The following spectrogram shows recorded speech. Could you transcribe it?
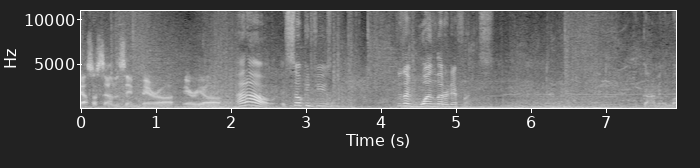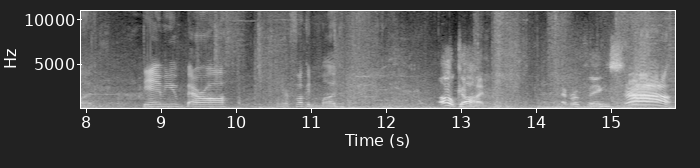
They also sound the same. Bear off, berry off. I know. It's so confusing. There's like one letter difference. I'm in the mud. Damn you, Barroth, and your fucking mud. Oh god! I broke things. Ah!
